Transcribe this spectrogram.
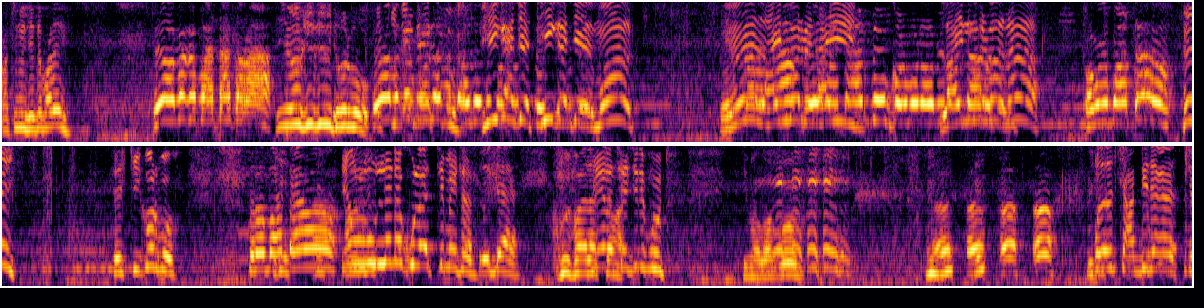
বাঁচানো যেতে পারে? এও কি কি ধরবো? ঠিক আছে ঠিক আছে মর। লাইন মারবে লাইন। লাইন মারবে না। এই এই কি করব? এই উন্নাটা খোলা যাচ্ছে মেয়েটার। এটা খুব ভয় লাগছে মেয়েরা আমার। ছেঁচির ভূত। কি বাবা গো। চারটি দেখা যাচ্ছে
